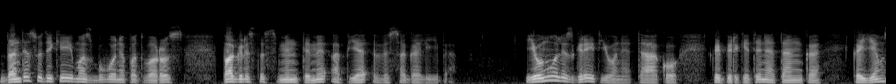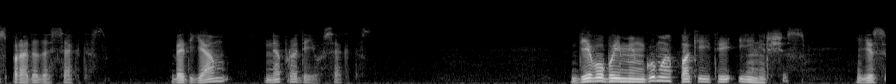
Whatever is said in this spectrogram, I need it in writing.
Dantės sutikėjimas buvo nepatvarus, pagristas mintimi apie visą galybę. Jaunuolis greit jo neteko, kaip ir kiti netenka, kai jiems pradeda sektis. Bet jam nepradėjo sektis. Dievo baimingumą pakeitė įniršis. Jis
